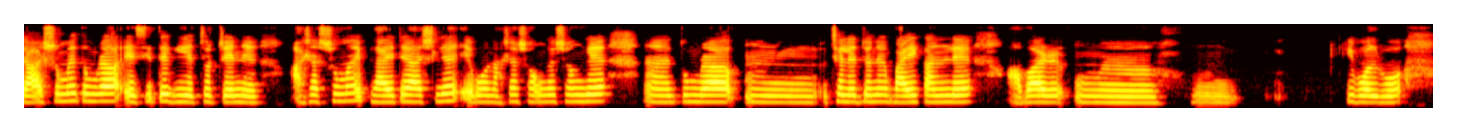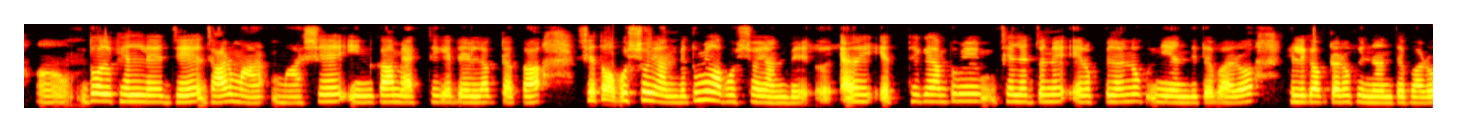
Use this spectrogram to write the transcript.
যাওয়ার সময় তোমরা এসিতে গিয়েছো ট্রেনে আসার সময় ফ্লাইটে আসলে এবং আসার সঙ্গে সঙ্গে তোমরা ছেলের জন্য বাইক আনলে, আবার কি বলব দোল খেললে যে যার মাসে ইনকাম এক থেকে দেড় লাখ টাকা, সে তো অবশ্যই আনবে, তুমি অবশ্যই আনবে। এর থেকে তুমি ছেলের জন্য এরোপ্লেনও নিয়ে দিতে পারো হেলিকপ্টারও কিনে আনতে পারো,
